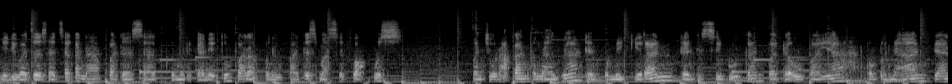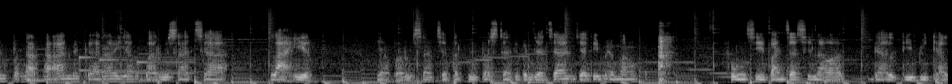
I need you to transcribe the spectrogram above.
Jadi wajar saja karena pada saat kemerdekaan itu para founding masih fokus mencurahkan tenaga dan pemikiran dan disibukkan pada upaya pembenahan dan penataan negara yang baru saja lahir, yang baru saja terbebas dari penjajahan. Jadi memang fungsi Pancasila di bidang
